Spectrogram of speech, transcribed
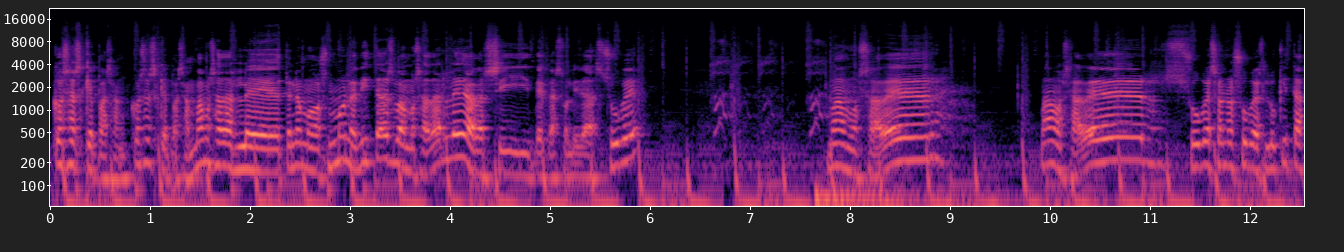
Cosas que pasan, cosas que pasan. Vamos a darle... Tenemos moneditas, vamos a darle, a ver si de casualidad sube. Vamos a ver... Vamos a ver... ¿Subes o no subes, Luquita?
